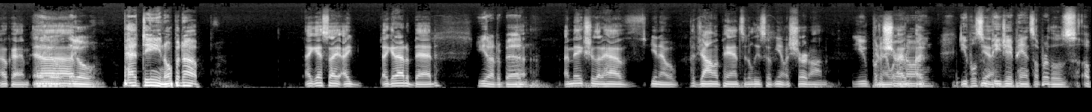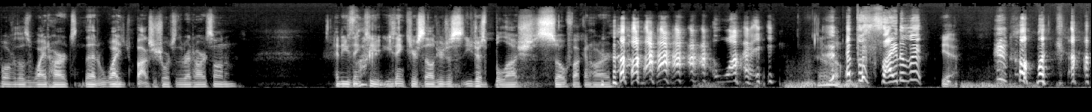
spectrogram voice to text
Okay. And they, Uh, go, they go, Pat Dean, open up. I guess I, I I get out of bed. You get out of bed. Uh, I make sure that I have you know pajama pants and at least a, you know a shirt on. You put and a I- shirt I- on. I- you pull some Yeah. PJ pants up over those up over those white hearts, that white boxer shorts with the red hearts on them. And do you think to you think to yourself, you're just you just blush so fucking hard. Why? I don't know. At the sight of it? Yeah. Oh my god!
